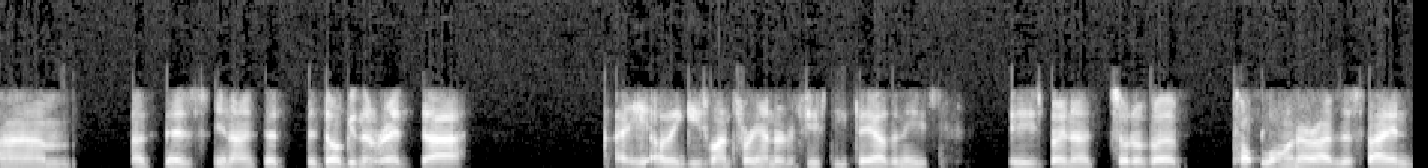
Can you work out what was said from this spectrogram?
Um, there's you know the the dog in the red. Uh, I think he's won 350,000. He's he's been a sort of a top liner over the staying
